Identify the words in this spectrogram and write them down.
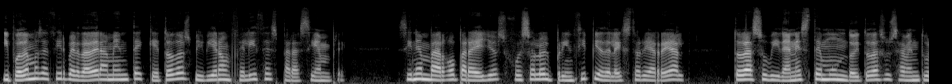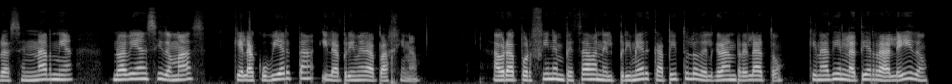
y podemos decir verdaderamente que todos vivieron felices para siempre. Sin embargo, para ellos fue solo el principio de la historia real. Toda su vida en este mundo y todas sus aventuras en Narnia no habían sido más que la cubierta y la primera página. Ahora por fin empezaban el primer capítulo del gran relato, que nadie en la Tierra ha leído,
